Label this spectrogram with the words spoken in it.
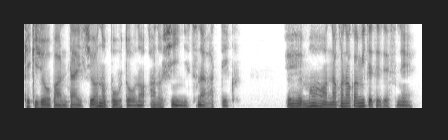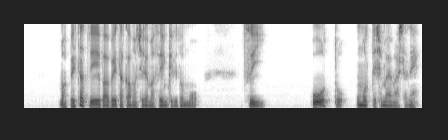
劇場版第1話の冒頭のあのシーンにつながっていく。ええー、まあなかなか見ててですね、まあベタといえばベタかもしれませんけれども、つい、おおと思ってしまいましたね。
